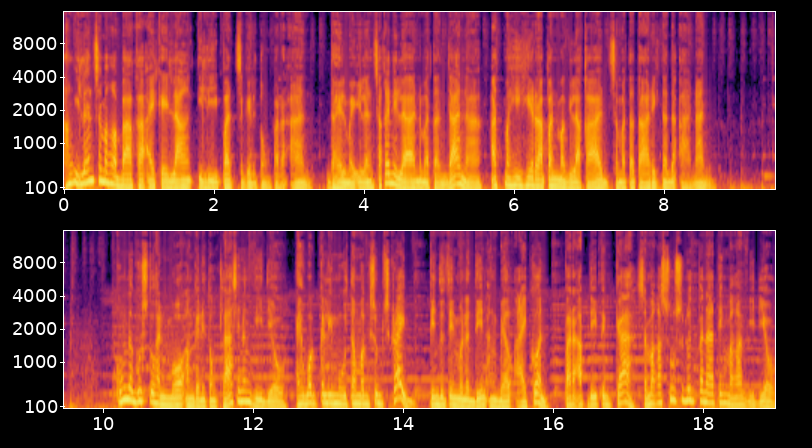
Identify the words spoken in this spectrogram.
Ang ilan sa mga baka ay kailangang ilipat sa ganitong paraan dahil may ilan sa kanila na matanda na at mahihirapan maglakad sa matatarik na daanan. Kung nagustuhan mo ang ganitong klase ng video, ay huwag kalimutang mag-subscribe. Pindutin mo na din ang bell icon para updated ka sa mga susunod pa nating mga video.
